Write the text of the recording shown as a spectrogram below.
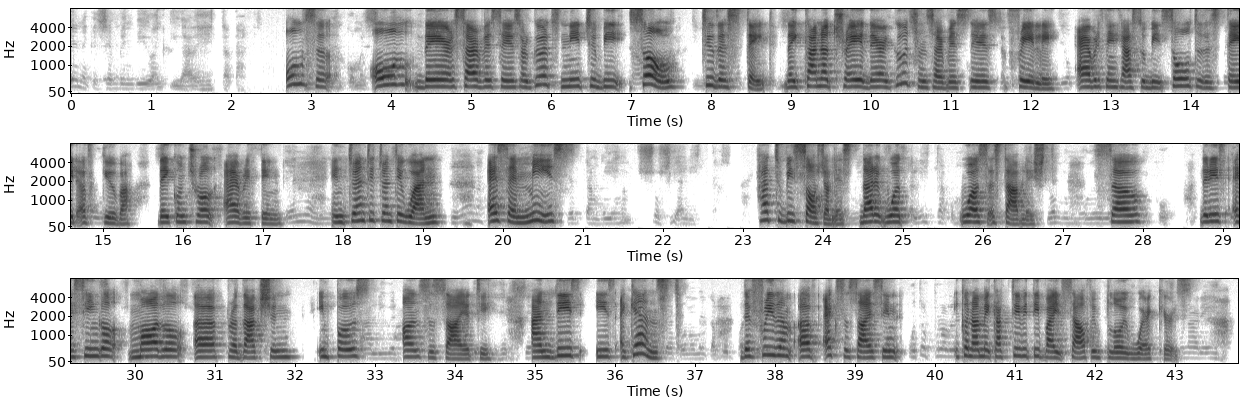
also all their services or goods need to be sold to the state. They cannot trade their goods and services freely. Everything has to be sold to the state of Cuba. They control everything. In 2021, SMEs had to be socialist. That what was established. So there is a single model of production imposed on society. And this is against the freedom of exercising economic activity by self-employed workers.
